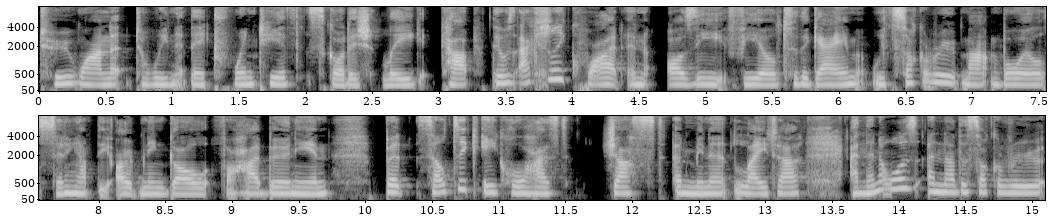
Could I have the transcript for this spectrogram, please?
2 1 to win their 20th Scottish League Cup. There was actually quite an Aussie feel to the game, with Socceroo Martin Boyle setting up the opening goal for Hibernian, but Celtic equalised just a minute later. And then it was another Socceroo,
